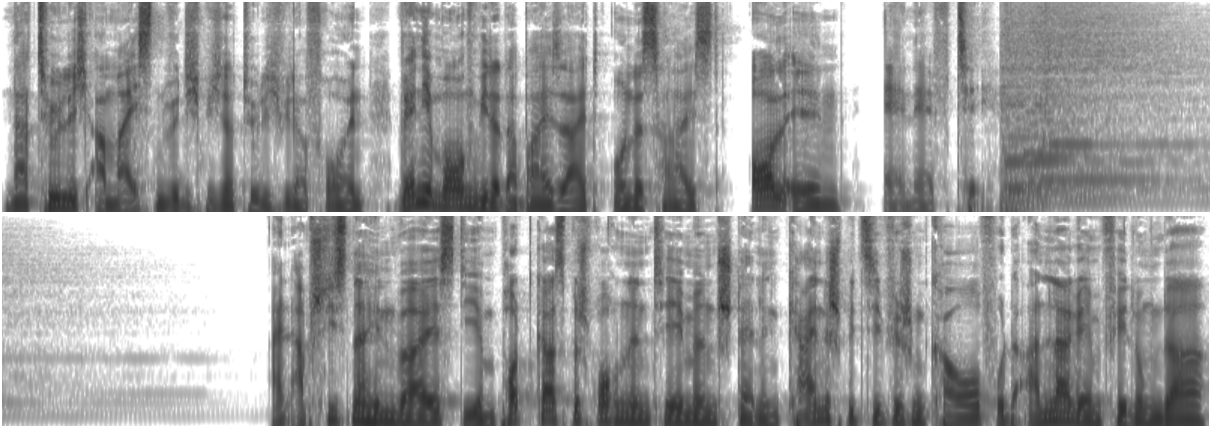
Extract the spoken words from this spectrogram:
natürlich am meisten würde ich mich natürlich wieder freuen, wenn ihr morgen wieder dabei seid und es heißt All in NFT. Ein abschließender Hinweis, die im Podcast besprochenen Themen stellen keine spezifischen Kauf- oder Anlageempfehlungen dar.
